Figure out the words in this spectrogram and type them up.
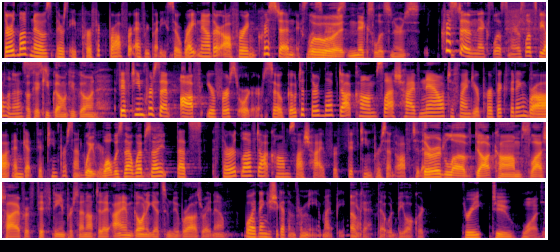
Third Love knows there's a perfect bra for everybody. So right now they're offering Krista and Nick's whoa, listeners. Whoa, whoa, Nick's listeners. Krista and Nick's listeners, let's be honest. Okay, keep going, keep going. 15% off your first order. So go to thirdlove.com slash hive now to find your perfect fitting bra and get 15% Wait, your, what was that website? That's thirdlove.com slash hive for 15% off today. Thirdlove.com slash hive for 15% off today. I am going to get some new bras right now. Well, I think you should get them from me. It might be. Okay, yeah. that would be awkward. Three, two, one.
